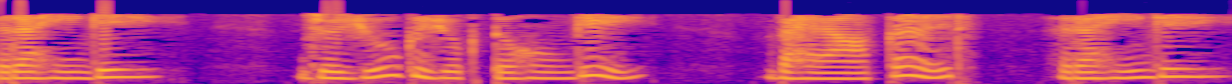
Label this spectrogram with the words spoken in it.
रहेंगे। जो युग युक्त होंगे, वह आकर रहेंगे।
